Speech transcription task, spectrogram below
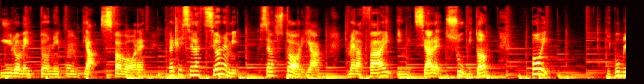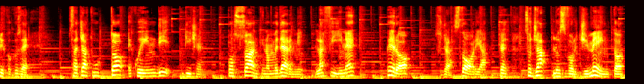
io lo metto nei punti a sfavore. Perché se l'azione mi se la storia me la fai iniziare subito poi il pubblico cos'è? Sa già tutto e quindi dice posso anche non vedermi la fine però so già la storia cioè so già lo svolgimento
